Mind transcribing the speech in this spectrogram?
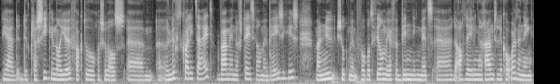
ja, de, de, klassieke milieufactoren zoals uh, luchtkwaliteit, waar men nog steeds wel mee bezig is. Maar nu zoekt men bijvoorbeeld veel meer verbinding met uh, de afdelingen ruimtelijke ordening,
